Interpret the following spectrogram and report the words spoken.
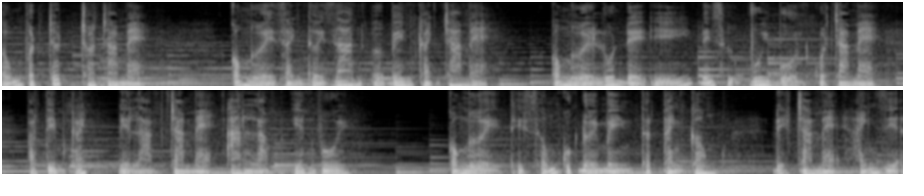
sống vật chất cho cha mẹ. Có người dành thời gian ở bên cạnh cha mẹ. Có người luôn để ý đến sự vui buồn của cha mẹ và tìm cách để làm cha mẹ an lòng, yên vui. Có người thì sống cuộc đời mình thật thành công để cha mẹ hãnh diện.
